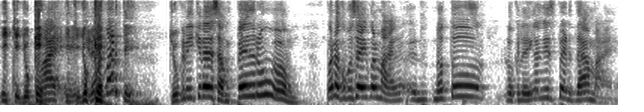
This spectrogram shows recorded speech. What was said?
y que yo qué, y eh, que yo era qué. de Marte. Yo creí que era de San Pedro. Bueno, como sea igual, ma, eh, no todo lo que le digan es verdad, ma. Eh,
